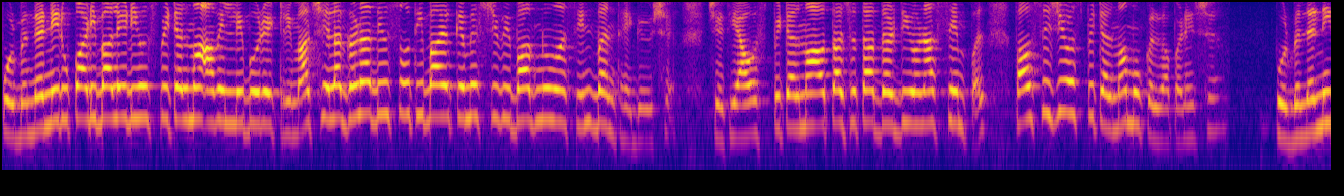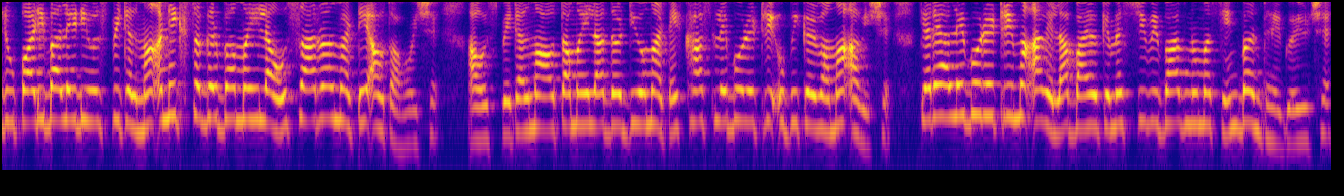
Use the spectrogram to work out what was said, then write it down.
પોરબંદરની રૂપાળી બાલેડી હોસ્પિટલમાં આવેલ લેબોરેટરીમાં છેલ્લા ઘણા દિવસોથી બાયોકેમિસ્ટ્રી વિભાગનું મશીન બંધ થઈ ગયું છે, જેથી આ હોસ્પિટલમાં આવતા જતા દર્દીઓના સેમ્પલ પાવસીજી હોસ્પિટલમાં મોકલવા પડે છે. પોરબંદરની રૂપાળી બાલેડી હોસ્પિટલમાં અનેક સગર્ભા મહિલાઓ સારવાર માટે આવતા હોય છે. આ હોસ્પિટલમાં આવતા મહિલા દર્દીઓ માટે ખાસ લેબોરેટરી ઊભી કરવામાં આવી છે. ત્યારે આ લેબોરેટરીમાં આવેલા બાયોકેમિસ્ટ્રી વિભાગનું મશીન બંધ થઈ ગયું છે.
